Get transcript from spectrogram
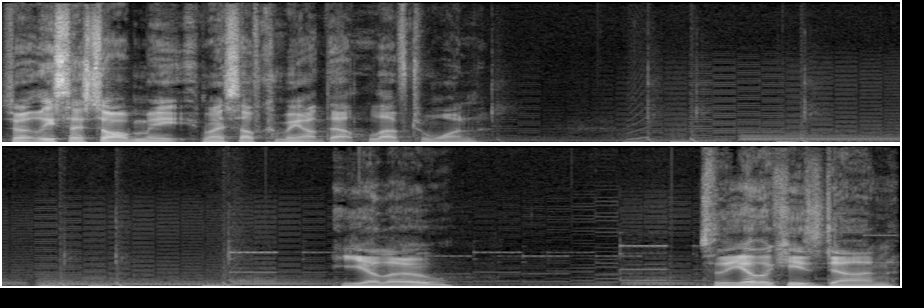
So at least I saw me, myself coming out that left one. Yellow. So the yellow key's done.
